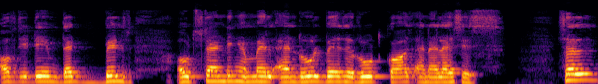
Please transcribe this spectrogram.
of the team that builds outstanding ML and rule-based root cause analysis. Shall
